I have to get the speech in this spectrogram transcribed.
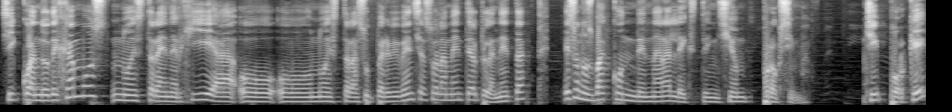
Si cuando dejamos nuestra energía o, o nuestra supervivencia solamente al planeta, eso nos va a condenar a la extinción próxima. ¿Sí? ¿Por qué?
